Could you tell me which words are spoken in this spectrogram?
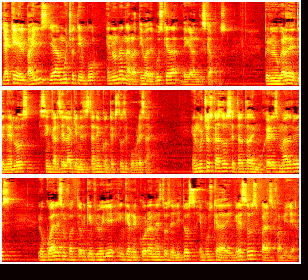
ya que el país lleva mucho tiempo en una narrativa de búsqueda de grandes capos. Pero en lugar de detenerlos, se encarcela a quienes están en contextos de pobreza. En muchos casos se trata de mujeres madres, lo cual es un factor que influye en que recurran a estos delitos en búsqueda de ingresos para su familia.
